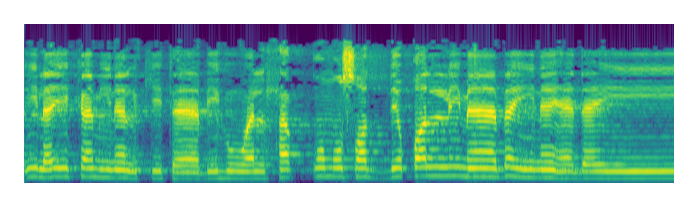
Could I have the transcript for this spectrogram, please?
إِلَيْكَ مِنَ الْكِتَابِ هُوَ الْحَقُّ مُصَدِّقًا لِّمَا بَيْنَ يَدَيْهِ ۗ.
